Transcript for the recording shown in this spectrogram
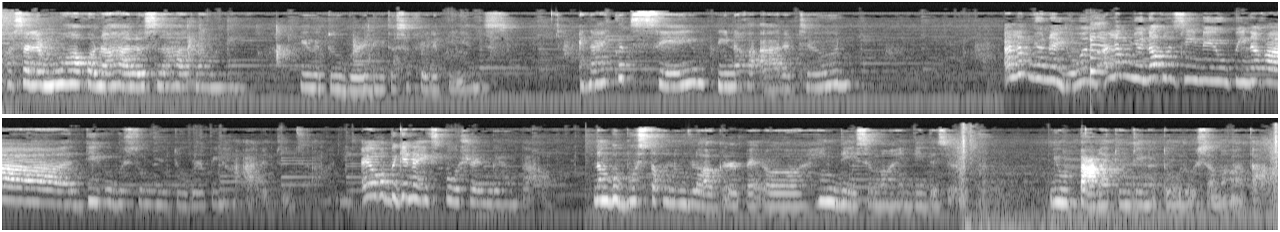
Nakasalamuha ko na halos lahat ng YouTuber dito sa Philippines. And I could say yung pinaka-attitude. Alam nyo na yun. Alam nyo na kung sino yung pinaka di ko gustong YouTuber, pinaka-attitude sa akin. Ayoko bigyan ng exposure yung ganong tao. Nambuboost ako ng vlogger pero hindi sa mga hindi deserve. Yung pangit yung tinuturo sa mga tao.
